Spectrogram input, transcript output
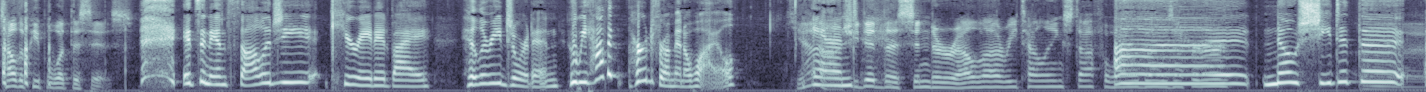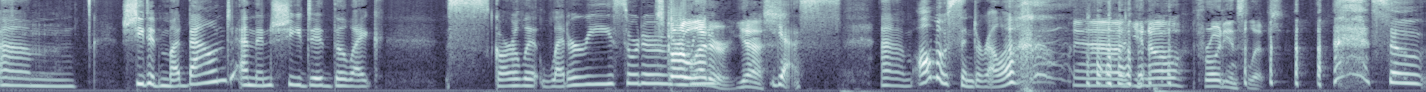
tell the people what this is. It's an anthology curated by Hillary Jordan, who we haven't heard from in a while. Yeah, And- she did the Cinderella retelling stuff a while ago. Is that her? Uh, no, she did the um she did Mudbound and then she did the like Scarlet Lettery sort of Scarlet Letter. Yes. Yes. Um almost Cinderella. Yeah, you know, Freudian slips. so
